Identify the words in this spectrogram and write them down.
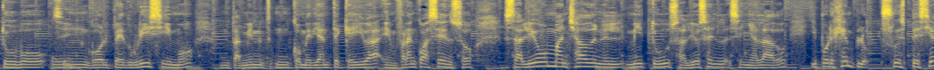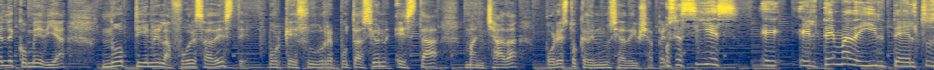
tuvo un Sí. golpe durísimo, un- también un comediante que iba en franco ascenso, salió manchado en el Me Too, salió se- señalado y por ejemplo su especial de comedia no tiene la fuerza de este, porque su reputación está manchada por esto que denuncia Dave Chappelle. O sea, sí es eh, el tema de irte a estos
